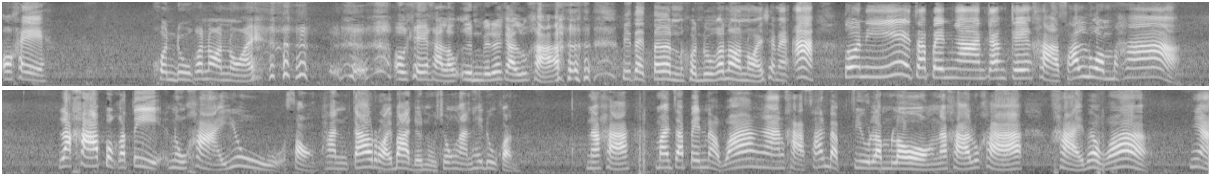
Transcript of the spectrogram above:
โอเค คนดูก็นอนน้อย โอเคค่ะ เราอึนไปด้วยกันลูกค้า พี่ไตเติ้ลคนดูก็นอนน้อยใช่ไหมอะ ตัวนี้จะเป็นงานกางเกงขาสั้นรวมผ้า ราคาปกติหนูขายอยู่ 2,900 บาท เดี๋ยวหนูโชว์งานให้ดูก่อนนะคะ มันจะเป็นแบบว่างานขาสั้นแบบฟิลลำลองนะคะ ลูกค้าขายแบบว่าเนี่ย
